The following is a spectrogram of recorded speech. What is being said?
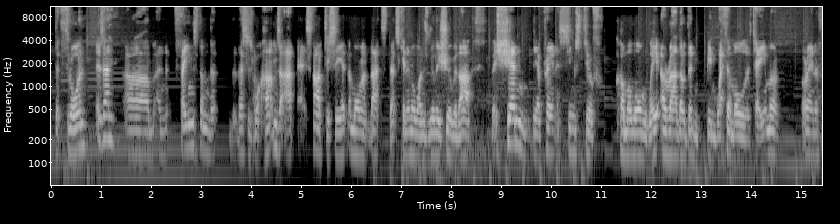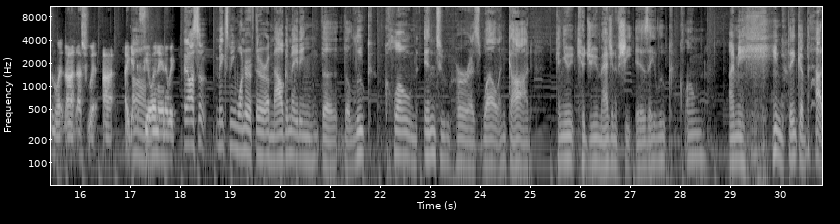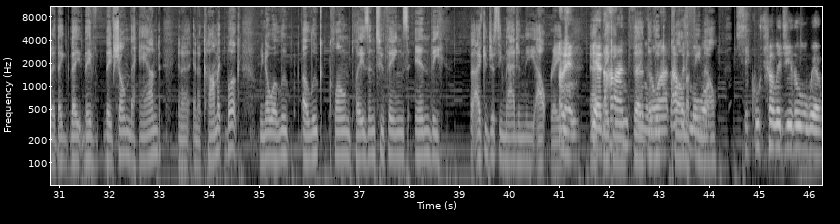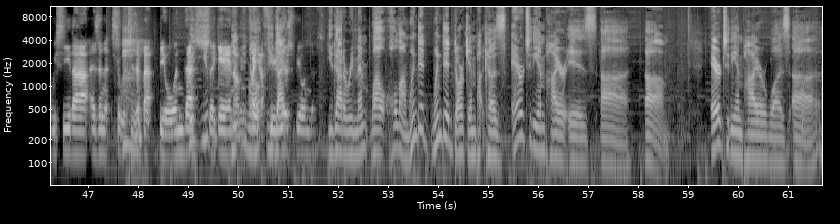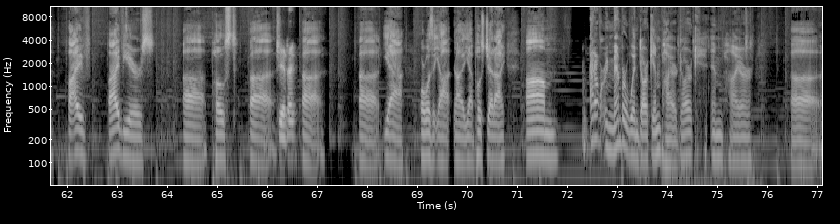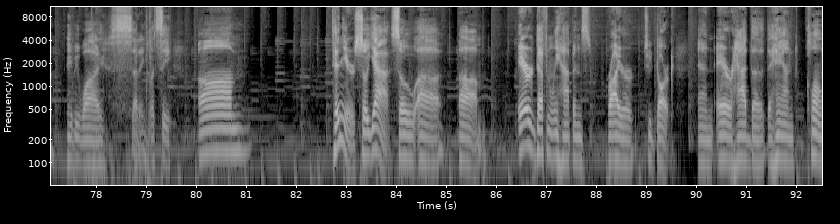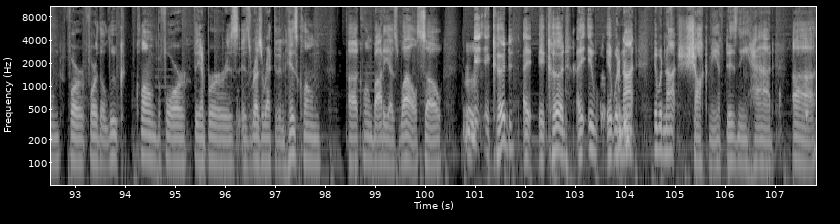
that Thrawn is in, um, and finds them that, that this is what happens. It's hard to say at the moment. That's that's kind of no one's really sure with that. But Shin, the apprentice, seems to have come along later rather than being with him all the time or, or anything like that. That's what I, I get the Um, feeling anyway. It also makes me wonder if they're amalgamating the the Luke clone into her as well. And God, can you could you imagine if she is a Luke clone? I mean, think about it. They they they've they've shown the hand in a in a comic book. We know a Luke a Luke clone plays into things in the I could just imagine the outrage. I mean, yeah, the hand the, thing the and all that. That clone was a more female. sequel trilogy though, where we see that, isn't it? So which is a bit beyond this. you- Again, I mean, know, quite a you few got- years beyond this. You got to remember. Well, hold on. When did when did Dark Empire? Because Heir to the Empire is uh um, Heir to the Empire was uh five five years uh post uh Jedi. uh uh yeah or was it yeah uh, yeah post Jedi. Um, I don't remember when Dark Empire Dark Empire uh ABY setting. Let's see. Um 10 years. So yeah, so uh um Heir definitely happens prior to Dark and Heir had the the hand cloned for for the Luke clone before the Emperor is is resurrected in his clone uh clone body as well. So it, it could it, it could it, it it would not it would not shock me if Disney had uh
